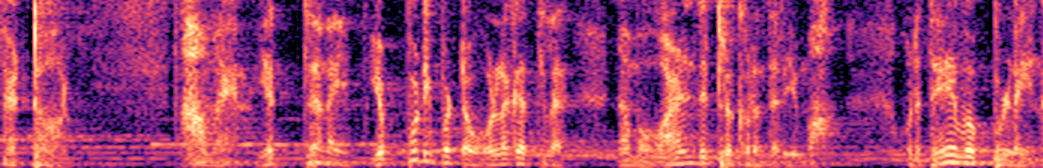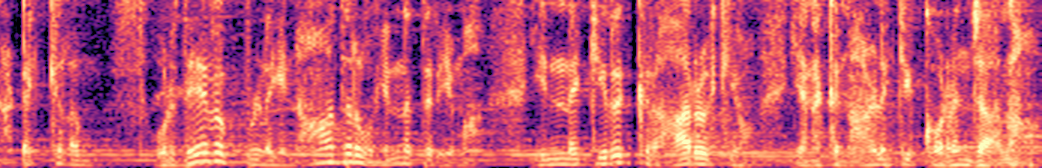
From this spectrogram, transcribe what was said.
பெற்றோர். ஆமேன். எத்தனை எப்படிப்பட்ட உலகத்தில் நம்ம வாழ்ந்துட்டு இருக்கிறோம் தெரியுமா? ஒரு தேவ பிள்ளையின் அடைக்கலம் ஒரு தேவ பிள்ளையின் ஆதரவு என்ன தெரியுமா? இன்னைக்கு இருக்கிற ஆரோக்கியம் எனக்கு நாளைக்கு குறைஞ்சாலும்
